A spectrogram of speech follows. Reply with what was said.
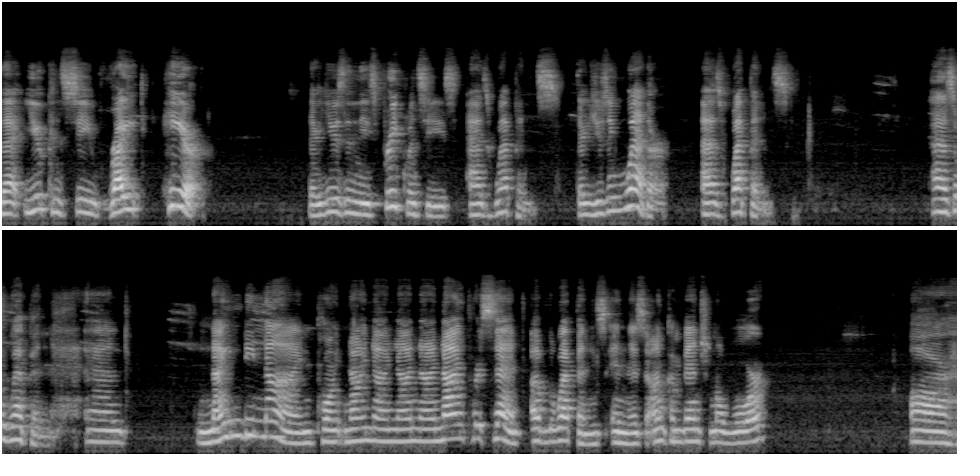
that you can see right here. They're using these frequencies as weapons. They're using weather as weapons, as a weapon. And 99.99999% of the weapons in this unconventional war are,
